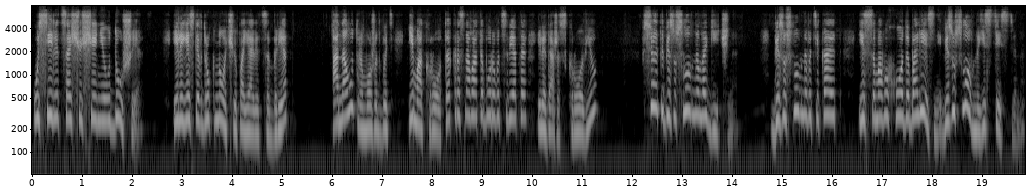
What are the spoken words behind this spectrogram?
усилится ощущение удушья, или если вдруг ночью появится бред, а на утро может быть и мокрота красновато-бурого цвета или даже с кровью, все это, безусловно, логично, безусловно, вытекает из самого хода болезни, безусловно, естественно.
